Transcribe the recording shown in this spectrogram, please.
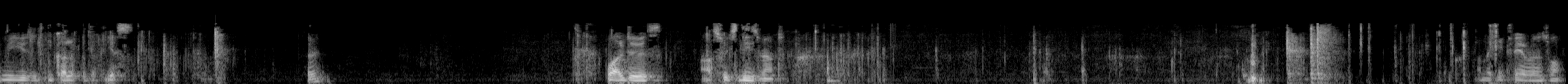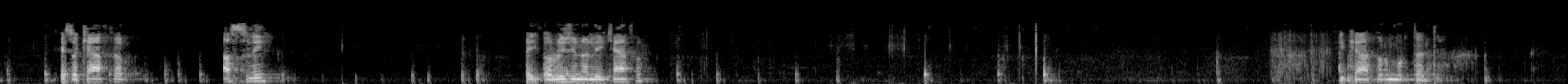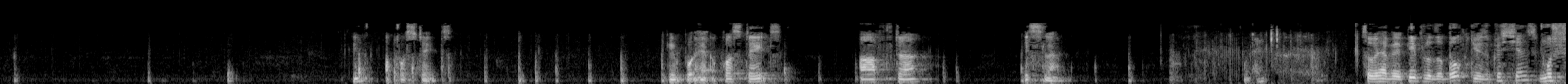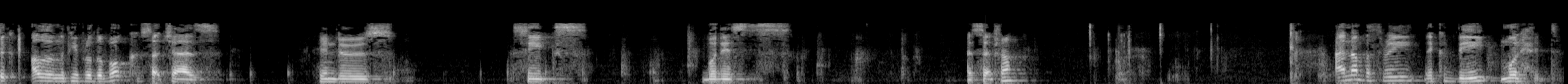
Let me use it in color for that. Yes. Sorry? What I'll do is, I'll switch these around. make it clearer as well. It's a kafir asli, originally kafir. And kafir murtad. Okay. Apostate. You okay, put here apostate after Islam so we have the people of the book Jews and Christians mushrik other than the people of the book such as Hindus Sikhs Buddhists etc and number three, there could be mulhid,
